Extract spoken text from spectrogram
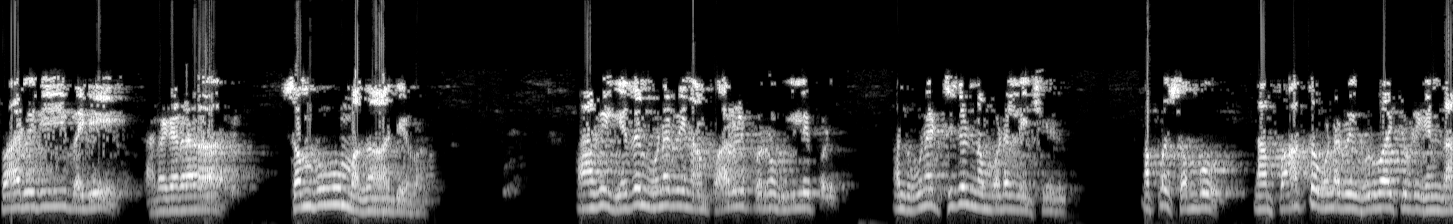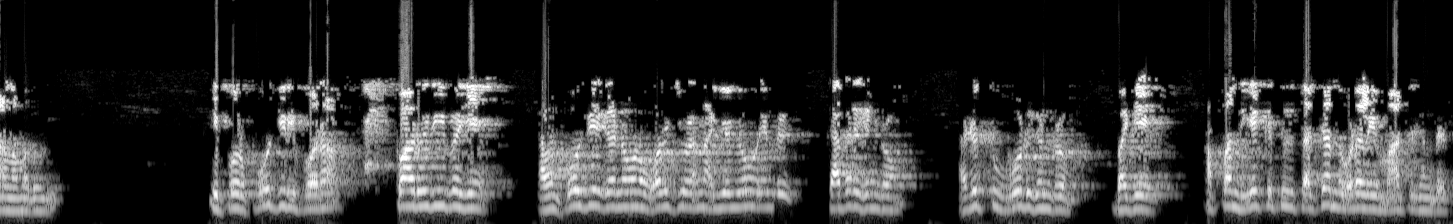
பார்வதி பஜே அரகரா சம்பு மகாதேவா. ஆக எதன் உணர்வை நாம் பார்வைப்படுறோம்? உயிரைப்படும் அந்த உணர்ச்சிகள் நம் உடலை சேரும் அப்ப சம்பு நாம் பார்த்த உணர்வை உருவாக்கி விடுகின்றான் நமது இப்போ ஒரு போக்கிரி போறான். பார்வதி பையே அவன் போக்கிரி கண்டவன உதச்சி விடணும். ஐயோ என்று கதறுகின்றோம். அடுத்து ஓடுகின்றோம். பஜே அப்ப அந்த இயக்கத்துக்கு தக்க அந்த உடலை மாற்றுகின்றது.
